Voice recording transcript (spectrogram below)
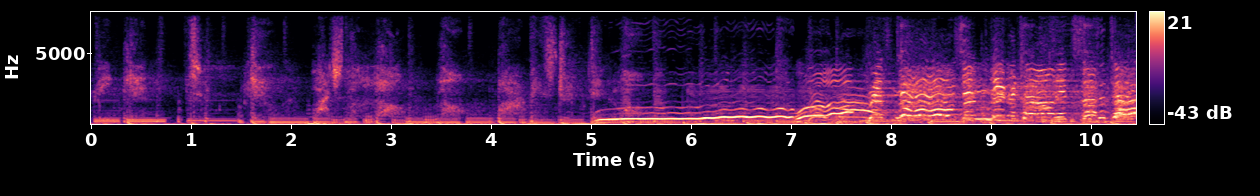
begin to kill. Watch the long, long armies drifting prisoners in Niggertown, it's a dirty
